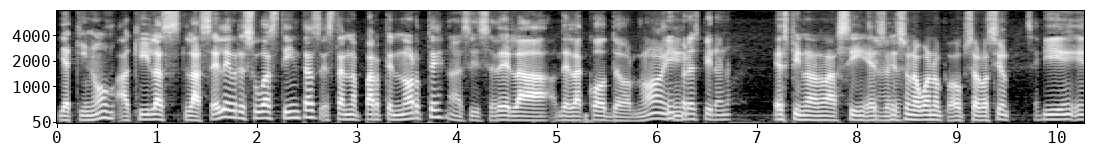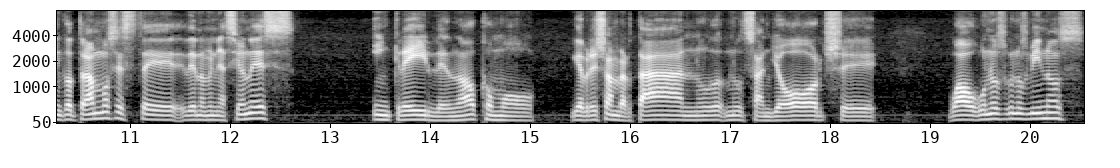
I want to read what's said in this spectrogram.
Y aquí no, aquí las, las célebres uvas tintas están en la parte norte Así de la, de la Côte d'Or, ¿no? Y- Siempre es Pinot Noir. sí, es, Sí. es una buena observación. Sí. Y encontramos este denominaciones increíbles, ¿no? Como Gebre Chambertin, Nude Saint George, eh, wow, unos, unos vinos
